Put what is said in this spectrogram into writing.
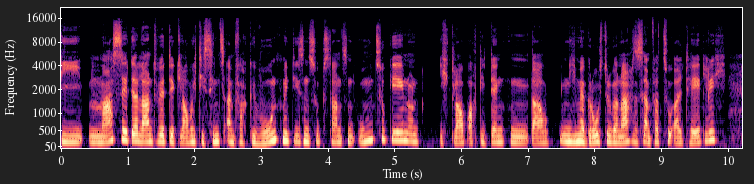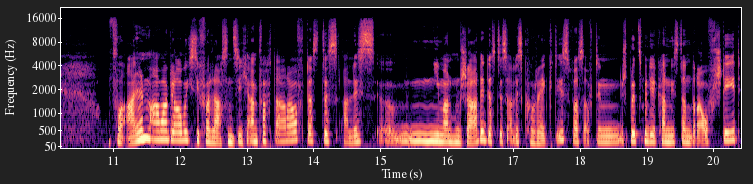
Die Masse der Landwirte, glaube ich, die sind es einfach gewohnt, mit diesen Substanzen umzugehen. Und ich glaube auch, die denken da nicht mehr groß drüber nach. Das ist einfach zu alltäglich. Vor allem aber, glaube ich, sie verlassen sich einfach darauf, dass das alles äh, niemandem schadet, dass das alles korrekt ist, was auf den Spritzmittelkanistern draufsteht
